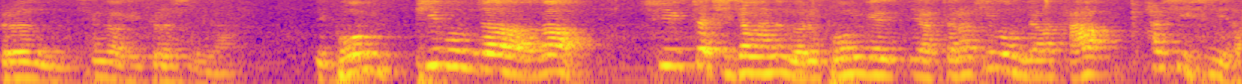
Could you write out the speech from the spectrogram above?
그런 생각이 들었습니다. 이 보험 피보험자가 수익자 지정하는 거를 보험계약자나 피보험자가 다 할 수 있습니다.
